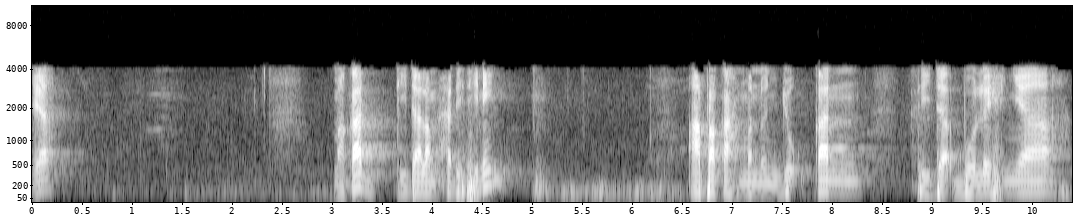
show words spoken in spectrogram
Ya. Maka di dalam hadis ini apakah menunjukkan tidak bolehnya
